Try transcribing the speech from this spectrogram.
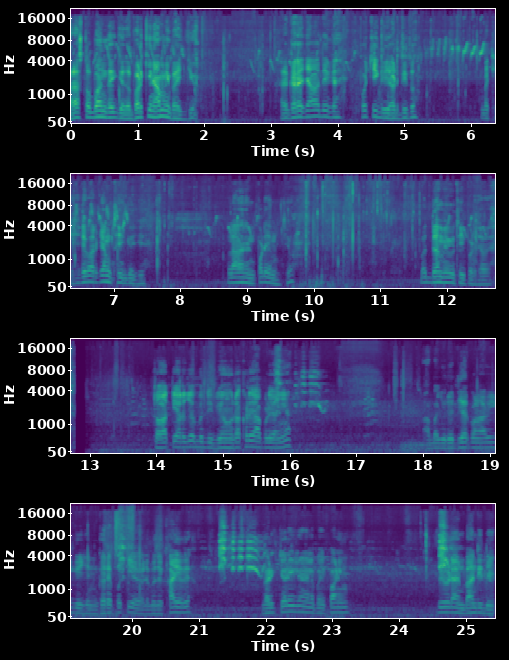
રસ્તો બંધ થઈ ગયો તો ભડકીને આમણી ભાઈ ગયો. હવે ઘરે જવા દે કાંઈ પહોંચી ગઈ અડધી તો. બાકી સેવાર કેમ થઈ ગઈ છે? લારીને પડે એમ થયો. બધામાં એવું થઈ પડશે હવે. તો અત્યારે જો બધી ભેહું રખડે આપણે અહીંયા. આ બાજુ રેધિયાર પણ આવી ગઈ છે ને ઘરે પતી આવે એટલે બધે ખાઈ હવે. ગાડી ચરી લે એટલે પછી પાણી પીવડાવીને બાંધી દે.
